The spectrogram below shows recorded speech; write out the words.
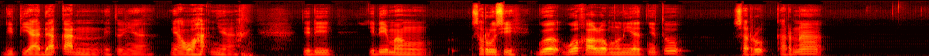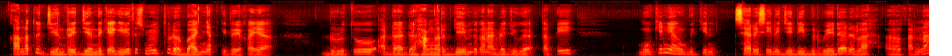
ditiadakan itunya nyawanya. Jadi jadi emang seru sih. Gue gua kalau ngelihatnya tuh seru karena karena tuh genre-genre kayak gini tuh sebenarnya tuh udah banyak gitu ya. Kayak dulu tuh ada The Hunger Game itu kan ada juga. Tapi mungkin yang bikin series ini jadi berbeda adalah uh, karena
